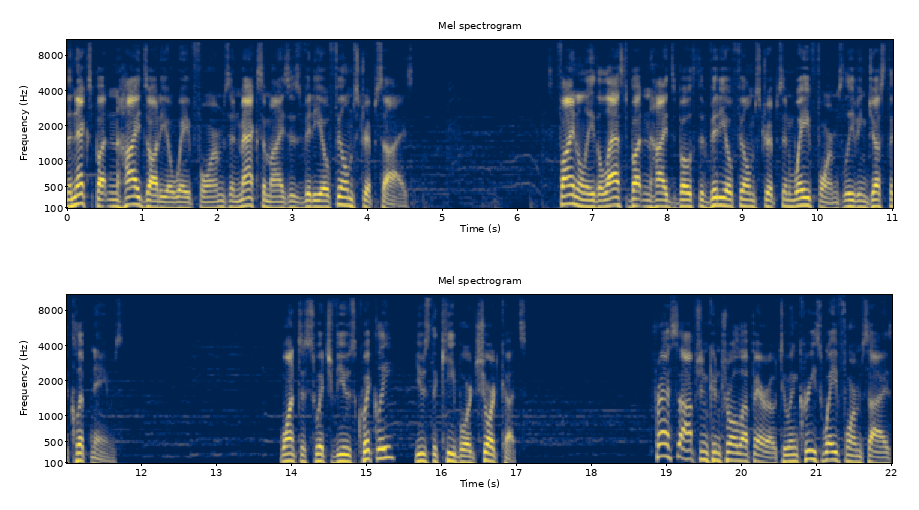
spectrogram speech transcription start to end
The next button hides audio waveforms and maximizes video film strip size. Finally, the last button hides both the video film strips and waveforms, leaving just the clip names. Want to switch views quickly? Use the keyboard shortcuts. Press Option Control Up arrow to increase waveform size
